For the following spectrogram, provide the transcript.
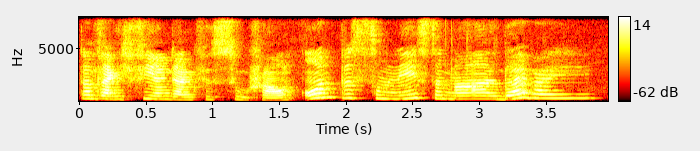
dann sage ich vielen Dank fürs Zuschauen und bis zum nächsten Mal. Bye, bye.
